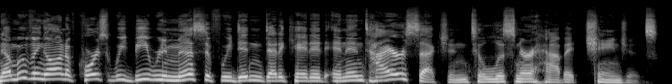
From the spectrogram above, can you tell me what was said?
Now, moving on, of course, we'd be remiss if we didn't dedicate an entire section to listener habit changes.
